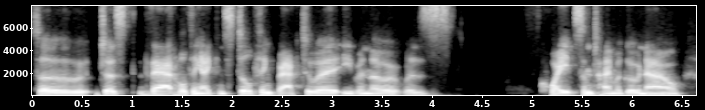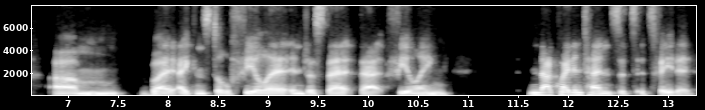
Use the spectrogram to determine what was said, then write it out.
So just that whole thing, I can still think back to it, even though it was quite some time ago now. Um, but I can still feel it, and just that that feeling, not quite intense. It's it's faded.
